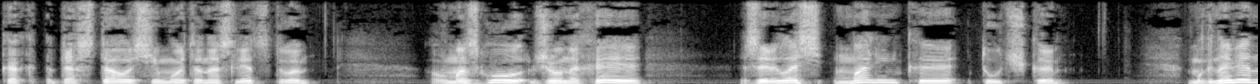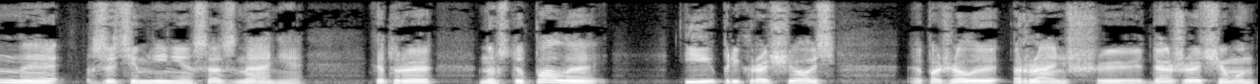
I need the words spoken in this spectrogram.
как досталось ему это наследство, в мозгу Джона Хэя завелась маленькая тучка, мгновенное затемнение сознания, которое наступало и прекращалось, пожалуй, раньше, даже чем он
